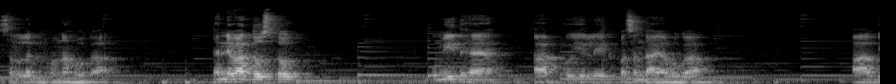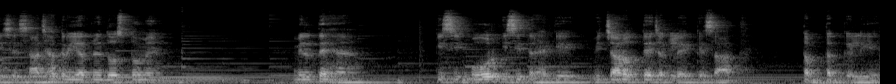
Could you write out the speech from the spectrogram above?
संलग्न होना होगा। धन्यवाद दोस्तों। उम्मीद है आपको ये लेख पसंद आया होगा। आप इसे साझा करिए अपने दोस्तों में। मिलते हैं किसी और इसी तरह के विचारोत्तेजक लेख के साथ। तब तक के लिए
